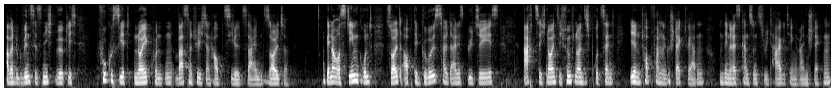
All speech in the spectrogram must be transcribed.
aber du gewinnst jetzt nicht wirklich fokussiert Neukunden, was natürlich dein Hauptziel sein sollte. Genau aus dem Grund sollte auch der Größteil deines Budgets 80, 90, 95 Prozent in den Top-Funnel gesteckt werden und den Rest kannst du ins Retargeting reinstecken,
